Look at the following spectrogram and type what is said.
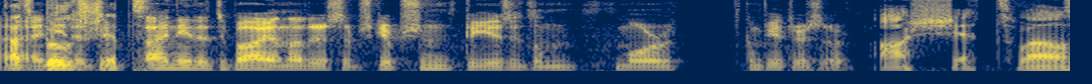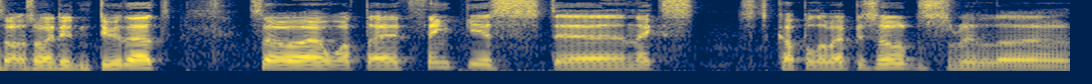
That's I bullshit. Needed to, I needed to buy another subscription to use it on more computers, or ah, shit. Well, so. So I didn't do that. So uh, what I think is the next couple of episodes will uh,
